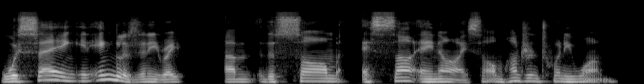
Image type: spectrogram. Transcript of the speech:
we're saying in English at any rate, um, the Psalm Esa Enai, Psalm 121.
